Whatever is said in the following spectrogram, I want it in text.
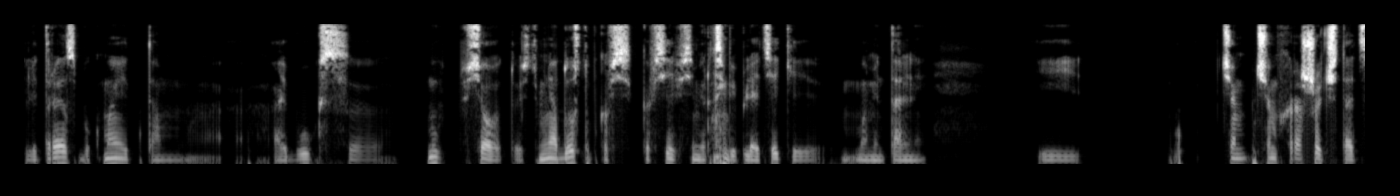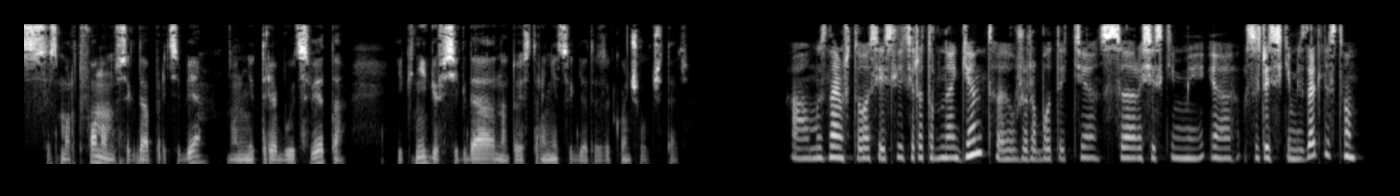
Litres, Bookmate, там, э, iBooks, э, ну, все. То есть у меня доступ ко, вс- ко всей всемирной библиотеке моментальный. И чем, чем хорошо читать со смартфона, он всегда при тебе, он не требует света, и книга всегда на той странице, где ты закончил читать. А, мы знаем, что у вас есть литературный агент, вы уже работаете с, российскими, э, с российским издательством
